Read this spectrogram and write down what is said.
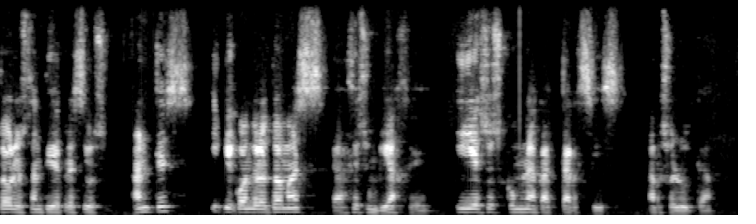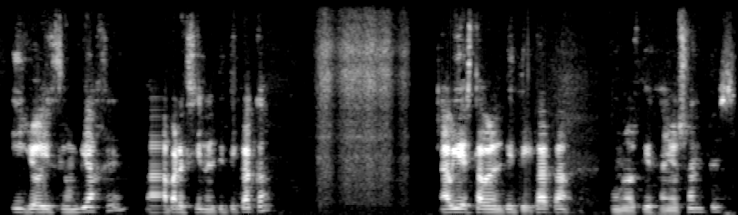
todos los antidepresivos antes y que cuando lo tomas haces un viaje. Y eso es como una catarsis absoluta. Y yo hice un viaje, aparecí en el Titicaca, había estado en el Titicaca unos 10 años antes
